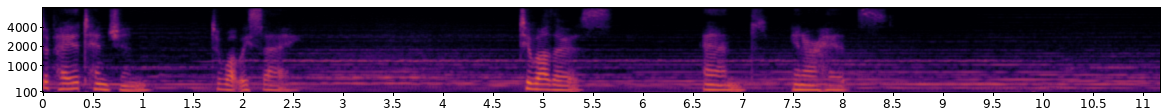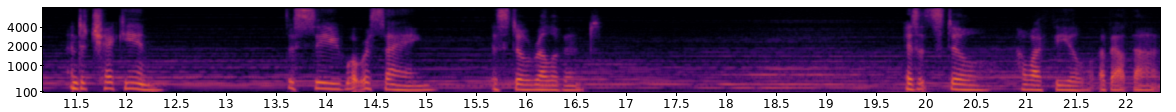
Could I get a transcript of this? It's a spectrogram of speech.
to pay attention to what we say to others and in our heads, and to check in to see what we're saying is still relevant. Is it still how I feel about that?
